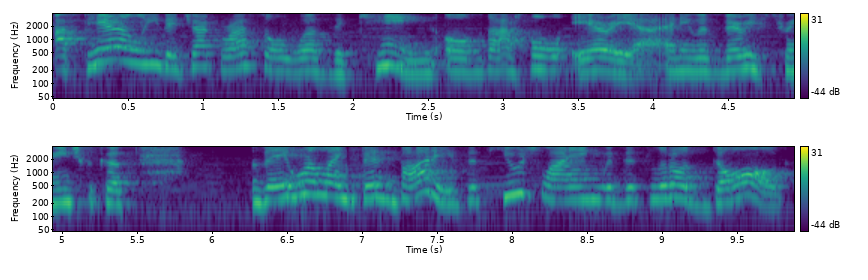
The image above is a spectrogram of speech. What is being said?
apparently the Jack Russell was the king of that whole area. And it was very strange because they were like best buddies, this huge lion with this little dog.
